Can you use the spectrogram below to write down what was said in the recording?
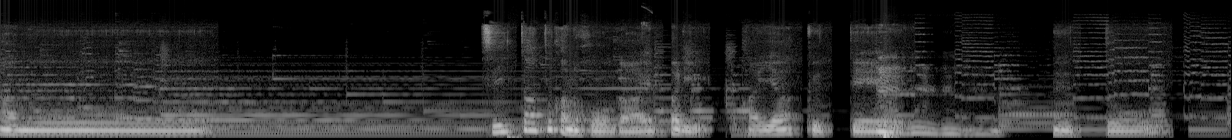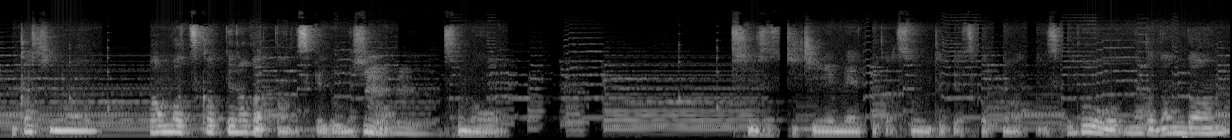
あのー、ツイッターとかの方がやっぱり早くて、えっと昔のあんま使ってなかったんですけどむしろ、うんうんうん。その新卒1年目とかその時は使ってなかったんですけどなんかだんだん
